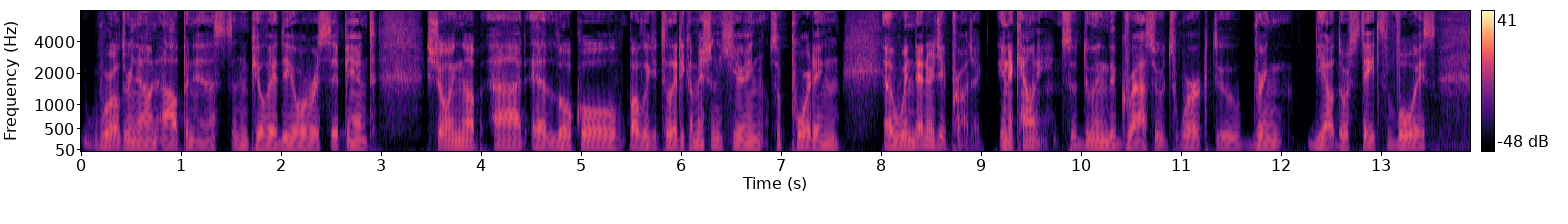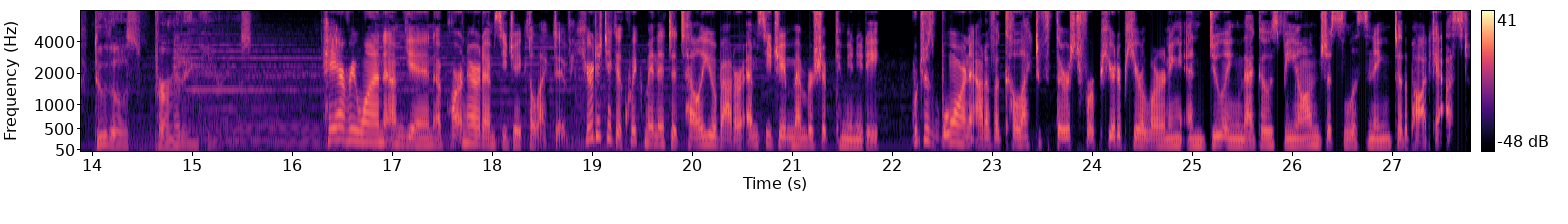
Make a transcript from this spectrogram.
world-renowned alpinist and Piolet d'Or recipient, showing up at a local public utility commission hearing supporting a wind energy project in a county. So doing the grassroots work to bring the outdoor state's voice to those permitting hearings. Hey everyone, I'm Yin, a partner at MCJ Collective, here to take a quick minute to tell you about our MCJ membership community, which was born out of a collective thirst for peer to peer learning and doing that goes beyond just listening to the podcast.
